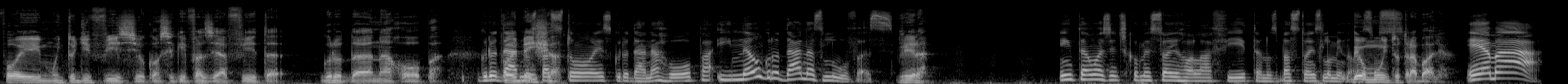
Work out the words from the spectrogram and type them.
Foi muito difícil conseguir fazer a fita grudar na roupa. Grudar Foi nos chato. bastões, grudar na roupa e não grudar nas luvas. Vira. Então a gente começou a enrolar a fita nos bastões luminosos. Deu muito trabalho. Emma!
